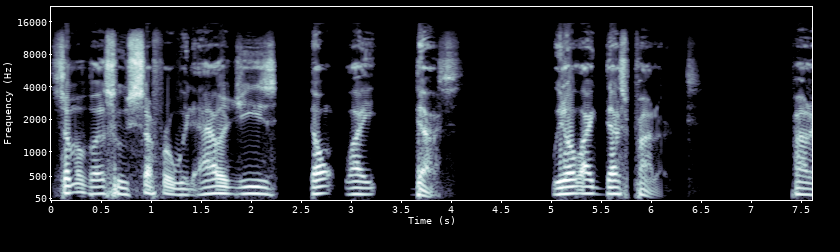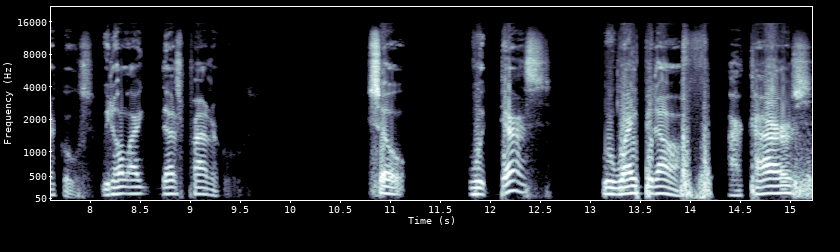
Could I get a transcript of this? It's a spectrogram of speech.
Some of us who suffer with allergies don't like dust. We don't like dust products, particles. We don't like dust particles. So with dust, we wipe it off our cars,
